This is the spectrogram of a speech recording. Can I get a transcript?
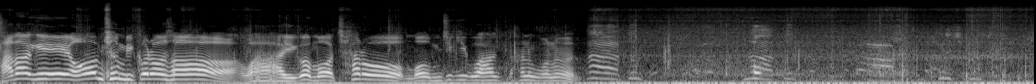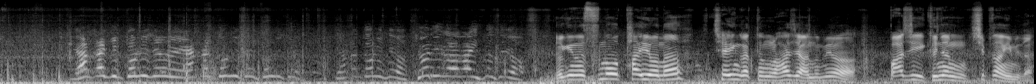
바닥이 엄청 미끄러워서 와 이거 뭐 차로 뭐 움직이고 하, 하는 거는 하나 둘 그렇지 약간 좀 돌리세요. 약간 돌리세요. 돌리세요. 약간 돌리세요. 저리가 가 있으세요. 여기는 스노우 타이어나 체인 같은 걸 하지 않으면 빠지기 그냥 십상입니다.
